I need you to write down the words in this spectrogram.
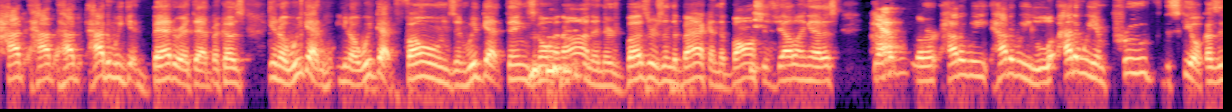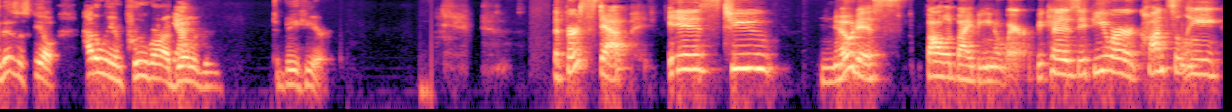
how, how, how, how do we get better at that because you know we've got you know we've got phones and we've got things going on and there's buzzers in the back and the boss is yelling at us how yep. do we learn how do we how do we how do we improve the skill because it is a skill how do we improve our ability yep. To be here the first step is to notice followed by being aware because if you are constantly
